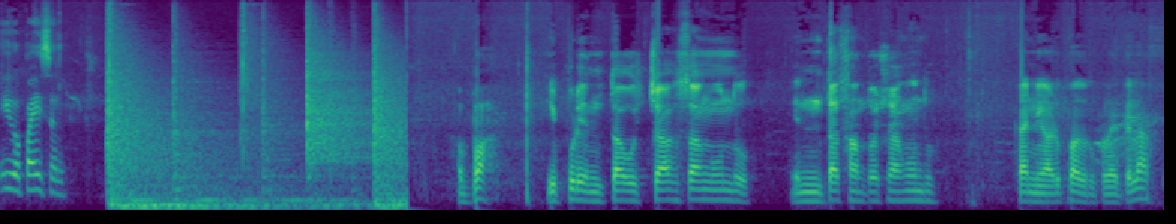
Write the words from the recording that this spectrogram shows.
ఇగో పైసలు. అబ్బా ఇప్పుడు ఎంత ఉత్సాహంగా ఉందో. ఎంత సంతోషంగా ఉందో కానీ అడుగు పది రూపాయలు అయితే లాస్ట్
